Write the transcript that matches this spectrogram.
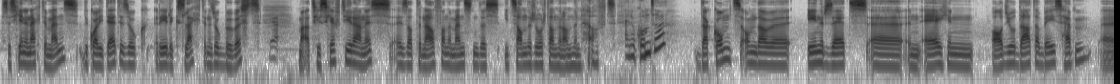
Dus het is geen echte mens. De kwaliteit is ook redelijk slecht en is ook bewust. Ja. Maar het geschift hieraan is, is dat de helft van de mensen dus iets anders hoort dan de andere helft. En hoe komt dat? Dat komt omdat we enerzijds eh, een eigen audiodatabase hebben. Eh,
